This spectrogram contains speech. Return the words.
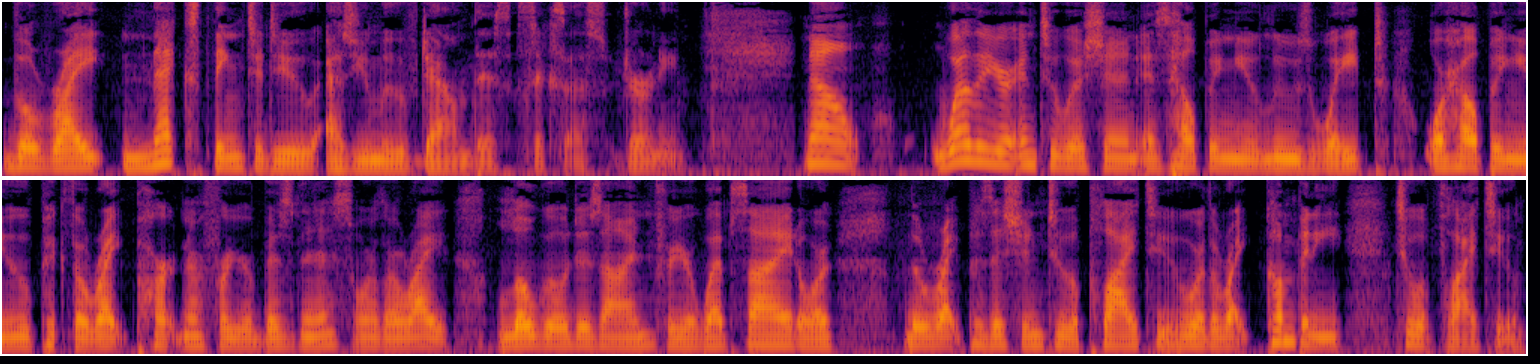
the right next thing to do as you move down this success journey. Now, whether your intuition is helping you lose weight or helping you pick the right partner for your business or the right logo design for your website or the right position to apply to or the right company to apply to,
